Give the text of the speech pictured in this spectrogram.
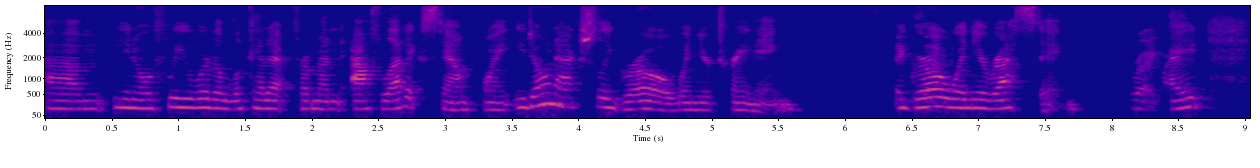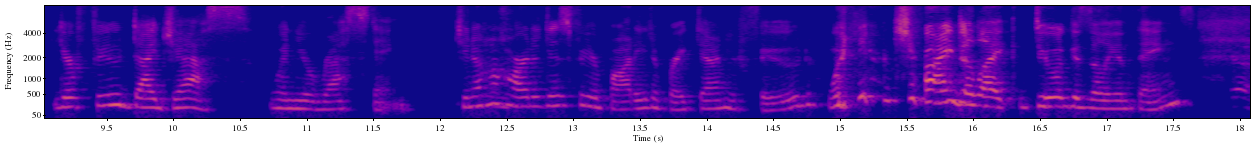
Um, you know, if we were to look at it from an athletic standpoint, you don't actually grow when you're training. You exactly. grow when you're resting. Right. Right. Your food digests when you're resting. Do you know how mm-hmm. hard it is for your body to break down your food when you're trying to like do a gazillion things? Yeah.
